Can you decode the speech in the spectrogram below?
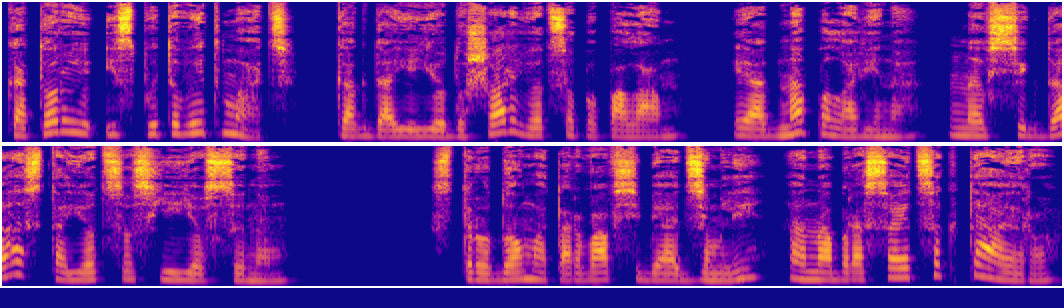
которую испытывает мать, когда ее душа рвется пополам, и одна половина навсегда остается с ее сыном. С трудом оторвав себя от земли, она бросается к Тайру,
